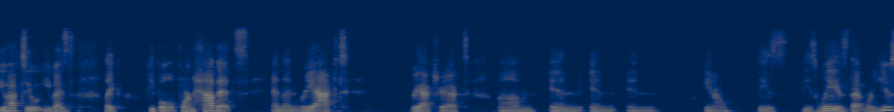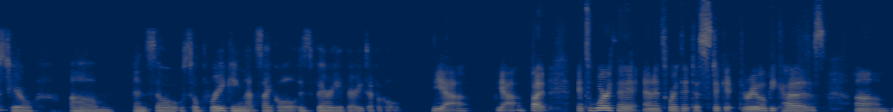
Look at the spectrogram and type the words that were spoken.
You have to, you guys, like people form habits and then react, react, react um, in, in, in, you know, these, these ways that we're used to. Um, and so, so breaking that cycle is very, very difficult. Yeah yeah but it's worth it and it's worth it to stick it through because um,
